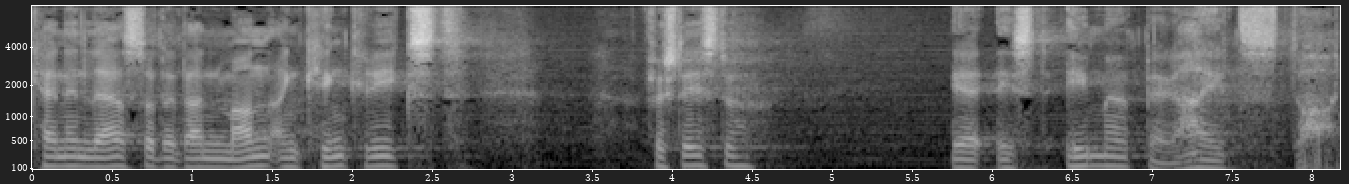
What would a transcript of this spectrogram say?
kennenlernst oder deinen Mann ein Kind kriegst. Verstehst du? Er ist immer bereits dort.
